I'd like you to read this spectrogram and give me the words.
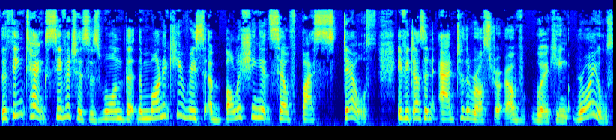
The think tank Civitas has warned that the monarchy risks abolishing itself by stealth if it doesn't add to the roster of working royals.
